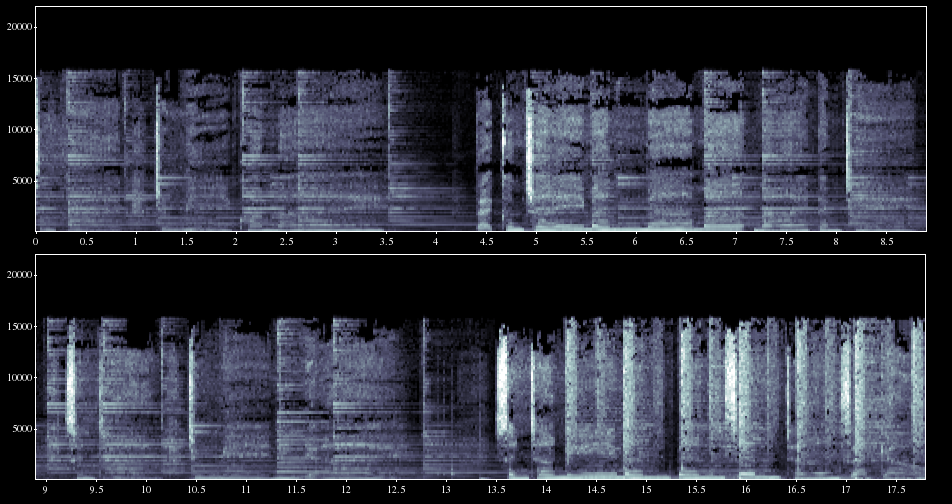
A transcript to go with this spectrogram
ซึ่งอาจจะมีความหมาย แต่คนใช้มันมามากมายเต็มทีเส้นทางจึงมีนิยายเส้นทางนี้มันเป็นเส้นทางสายเก่า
